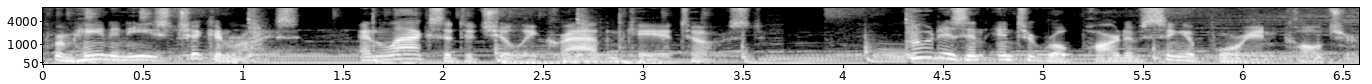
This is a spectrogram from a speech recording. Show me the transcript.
from Hainanese chicken rice and laksa to chili crab and kaya toast. Food is an integral part of Singaporean culture,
